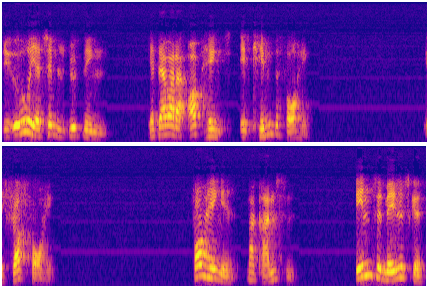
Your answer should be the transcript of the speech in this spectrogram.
det øvrige af tempelbygningen, ja, der var der ophængt et kæmpe forhæng. Et flot forhæng. Forhænget var grænsen. Intet menneske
